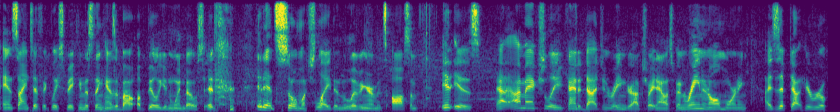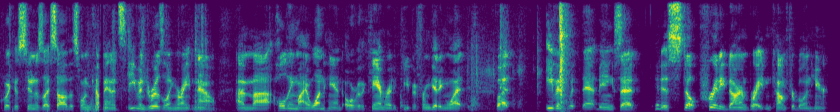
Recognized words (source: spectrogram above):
And scientifically speaking, this thing has about a billion windows. It, it adds so much light in the living room. It's awesome. It is. I'm actually kind of dodging raindrops right now. It's been raining all morning. I zipped out here real quick as soon as I saw this one come in. It's even drizzling right now. I'm uh, holding my one hand over the camera to keep it from getting wet. But even with that being said, it is still pretty darn bright and comfortable in here.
